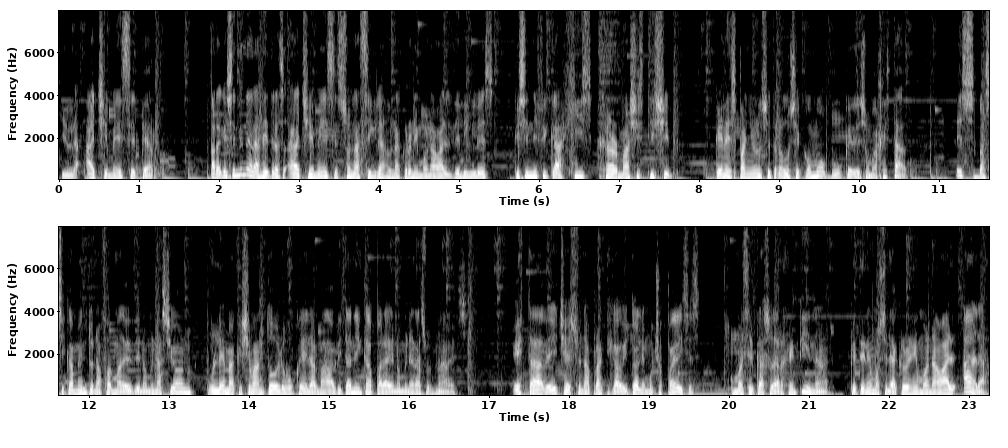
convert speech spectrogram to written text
y el HMS Terror. Para que se entiendan las letras HMS son las siglas de un acrónimo naval del inglés que significa His Her Majesty Ship, que en español se traduce como buque de su majestad. Es básicamente una forma de denominación, un lema que llevan todos los buques de la Armada Británica para denominar a sus naves. Esta de hecho es una práctica habitual en muchos países, como es el caso de Argentina, que tenemos el acrónimo naval ARA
